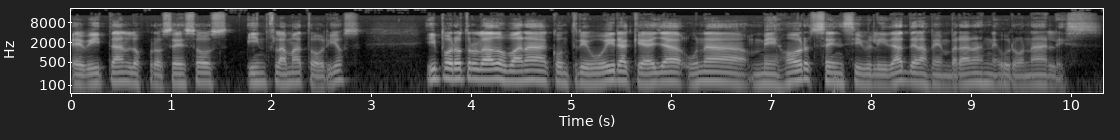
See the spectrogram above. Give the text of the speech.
evitan los procesos inflamatorios y por otro lado van a contribuir a que haya una mejor sensibilidad de las membranas neuronales.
